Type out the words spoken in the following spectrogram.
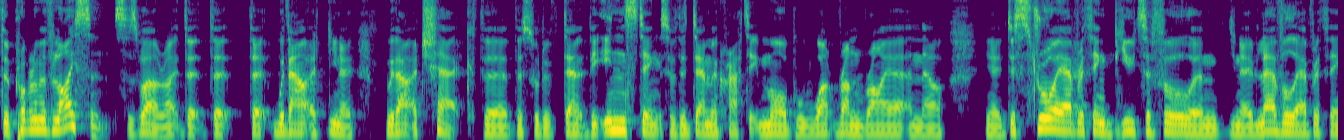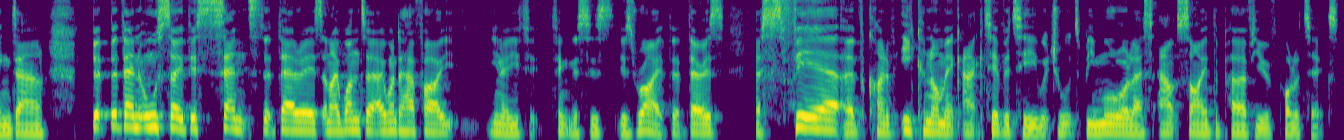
The problem of license as well, right? That that that without a you know without a check, the the sort of de- the instincts of the democratic mob will run riot and they'll you know destroy everything beautiful and you know level everything down. But but then also this sense that there is, and I wonder I wonder how far you know you th- think this is is right that there is a sphere of kind of economic activity which ought to be more or less outside the purview of politics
